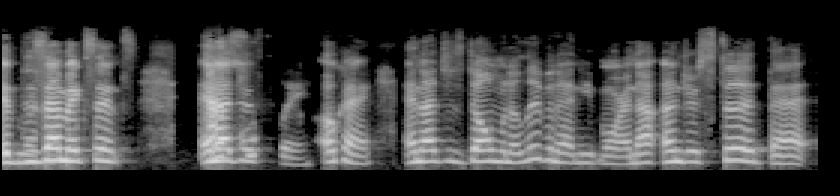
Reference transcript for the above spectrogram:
If does that make sense? And Absolutely. I just okay, and I just don't want to live in that anymore. And I understood that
